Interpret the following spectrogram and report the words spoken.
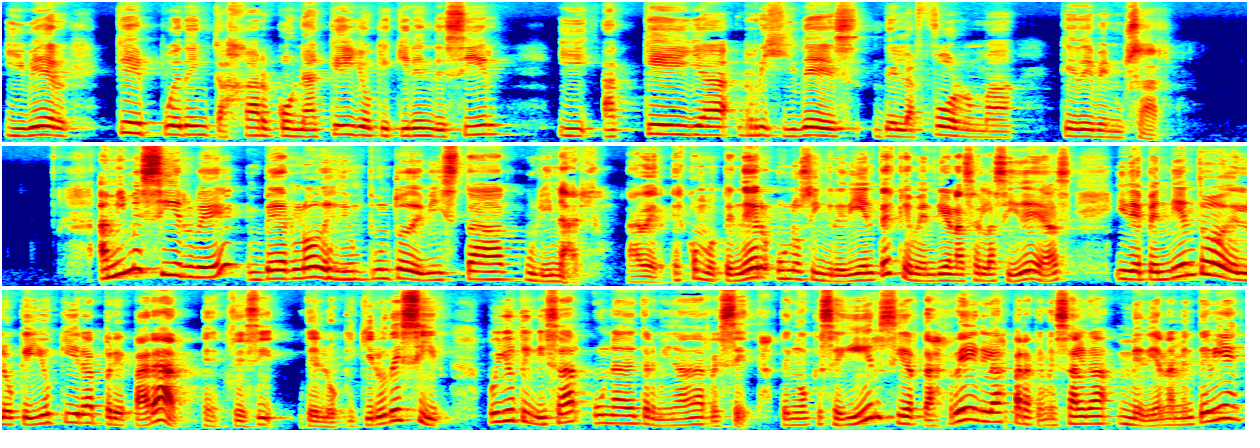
y ver qué puede encajar con aquello que quieren decir y aquella rigidez de la forma que deben usar. A mí me sirve verlo desde un punto de vista culinario. A ver, es como tener unos ingredientes que vendrían a ser las ideas y dependiendo de lo que yo quiera preparar, es decir, de lo que quiero decir, voy a utilizar una determinada receta. Tengo que seguir ciertas reglas para que me salga medianamente bien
